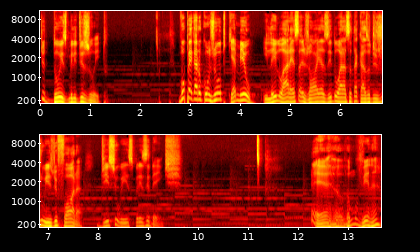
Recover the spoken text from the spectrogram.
de 2018. Vou pegar o conjunto, que é meu, e leiloar essas joias e doar à Santa Casa de Juiz de Fora, disse o ex-presidente. É, vamos ver, né?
